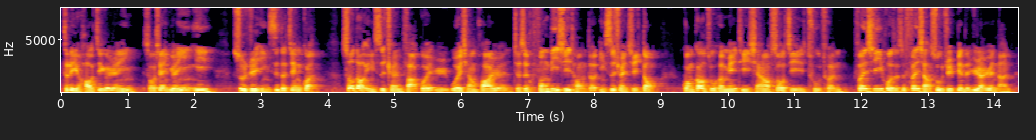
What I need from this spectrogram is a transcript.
这里有好几个原因。首先，原因一，数据隐私的监管，受到隐私权法规与围墙花园，就是封闭系统的隐私权启动，广告主和媒体想要收集、储存、分析或者是分享数据变得越来越难。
